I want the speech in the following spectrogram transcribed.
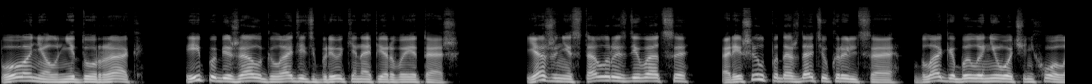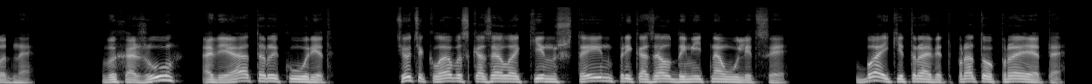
Понял, не дурак. И побежал гладить брюки на первый этаж. Я же не стал раздеваться, а решил подождать у крыльца, благо было не очень холодно. Выхожу, авиаторы курят. Тетя Клава сказала, Кинштейн приказал дымить на улице. Байки травят про то, про это.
